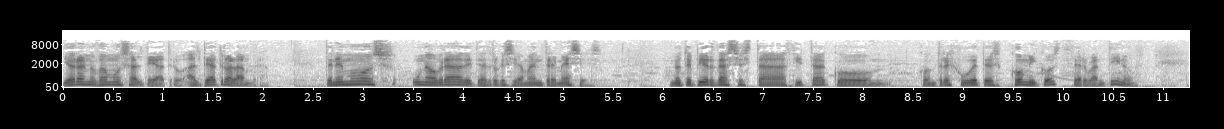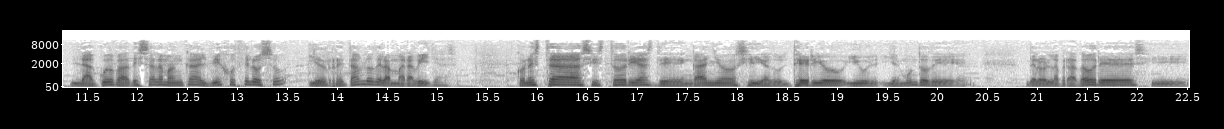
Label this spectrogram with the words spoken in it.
Y ahora nos vamos al teatro, al Teatro Alhambra. Tenemos una obra de teatro que se llama Entre Meses. No te pierdas esta cita con, con tres juguetes cómicos cervantinos. La cueva de Salamanca, el viejo celoso y el retablo de las maravillas. Con estas historias de engaños y adulterio y, el mundo de, de los labradores y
